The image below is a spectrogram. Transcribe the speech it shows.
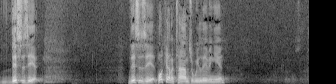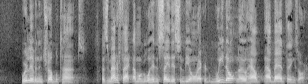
This is it. This is it. What kind of times are we living in? We're living in troubled times. As a matter of fact, I'm going to go ahead and say this and be on record. We don't know how, how bad things are.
